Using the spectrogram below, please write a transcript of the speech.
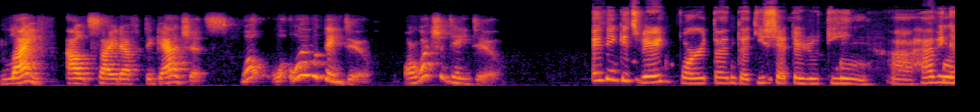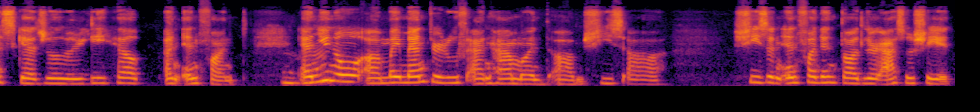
life outside of the gadgets, what what would they do, or what should they do? I think it's very important that you set a routine. Uh, having a schedule will really help an infant. Mm-hmm. And you know, uh, my mentor Ruth Anne Hammond, um, she's uh, she's an infant and toddler associate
